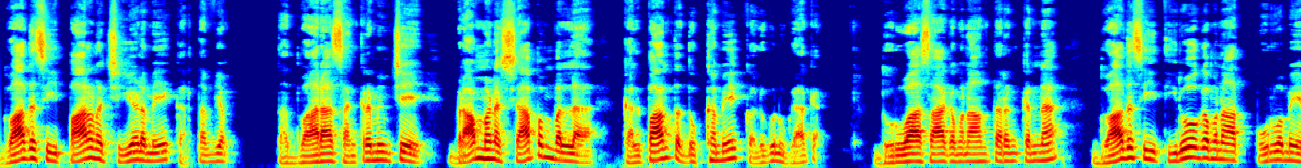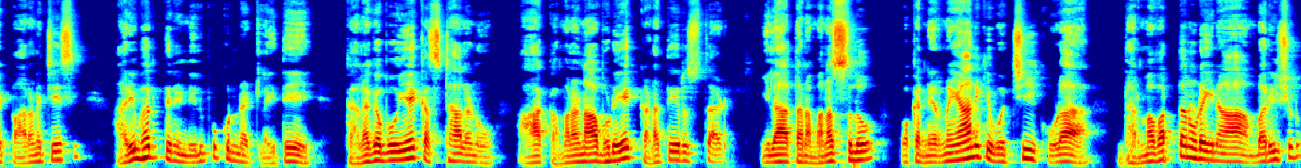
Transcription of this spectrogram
ద్వాదశి పాలన చేయడమే కర్తవ్యం. తద్వారా సంక్రమించే బ్రాహ్మణ శాపం వల్ల కల్పాంత దుఃఖమే కలుగునుగాక. దుర్వాసాగమనాంతరం కన్నా ద్వాదశి తీరోగమనాత్ పూర్వమే పాలన చేసి హరిభక్తిని నిలుపుకున్నట్లయితే కలగబోయే కష్టాలను ఆ కమలనాభుడే కడతేరుస్తాడు. ఇలా తన మనస్సులో ఒక నిర్ణయానికి వచ్చి కూడా ధర్మవర్తనుడైన ఆ అంబరీషుడు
